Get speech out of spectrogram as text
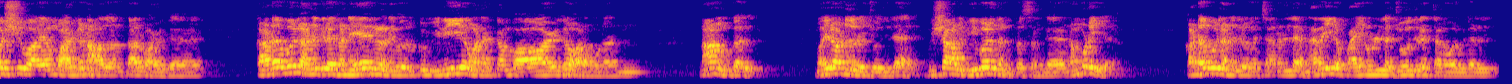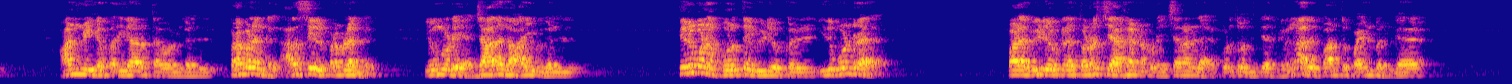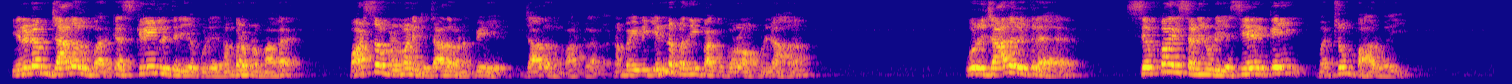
நமசிவாயம் வாழ்க நாதந்தால் வாழ்க. கடவுள் அனுகிரக நேயர்கள் அனைவருக்கும் இனிய வணக்கம் வாழ்க வளமுடன். நான் உங்கள் மயிலாடுதுறை ஜோதிடர் விஷால் விவர்தன் பேசுறேங்க நம்முடைய கடவுள் அனுகிரக சேனல்ல நிறைய பயனுள்ள ஜோதிட தகவல்கள் ஆன்மீக பரிகார தகவல்கள் பிரபலங்கள் அரசியல் பிரபலங்கள் இவங்களுடைய ஜாதக ஆய்வுகள் திருமண பொருத்த வீடியோக்கள் இது போன்ற பல வீடியோக்களை தொடர்ச்சியாக நம்முடைய சேனலில் கொடுத்து வந்துட்டே இருக்கிறாங்க அதை பார்த்து பயன்பெறுங்க. என்னிடம் ஜாதகம் பார்க்க ஸ்கிரீனில் தெரியக்கூடிய நம்பர் மூலமாக வாட்ஸ்அப் மூலமாக நீங்க ஜாதகம் அனுப்பி ஜாதகம் பார்க்கலாங்க. நம்ம இன்னைக்கு என்ன பதிவு பார்க்க போகிறோம் அப்படின்னா ஒரு ஜாதகத்தில் செவ்வாய் சனியினுடைய சேர்க்கை மற்றும் பார்வை.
